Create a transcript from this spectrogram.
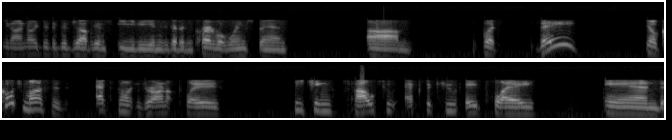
you know, I know he did a good job against Edey, and he's got an incredible wingspan. Um, but they, you know, Coach Muss is excellent in drawing up plays, teaching how to execute a play, and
